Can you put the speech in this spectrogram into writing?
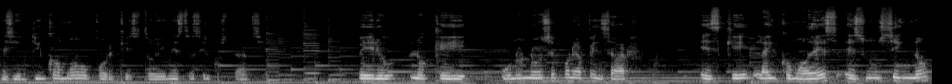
Me siento incómodo porque estoy en esta circunstancia. Pero lo que uno no se pone a pensar es que la incomodez es un signo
